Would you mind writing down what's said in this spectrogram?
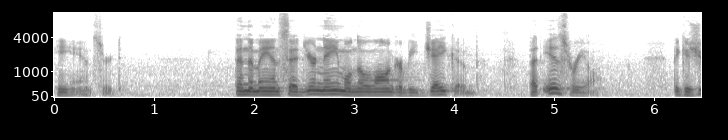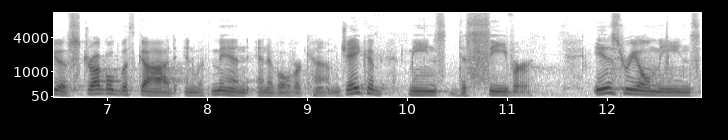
he answered. Then the man said, Your name will no longer be Jacob, but Israel because you have struggled with God and with men and have overcome. Jacob means deceiver, Israel means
